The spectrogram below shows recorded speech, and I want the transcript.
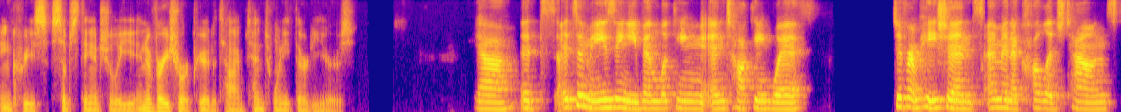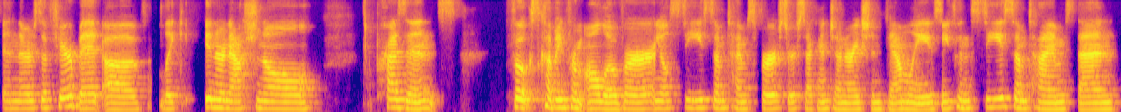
increase substantially in a very short period of time 10, 20, 30 years. Yeah, it's it's amazing even looking and talking with different patients. I'm in a college towns and there's a fair bit of like international presence folks coming from all over. You'll see sometimes first or second generation families. You can see sometimes then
